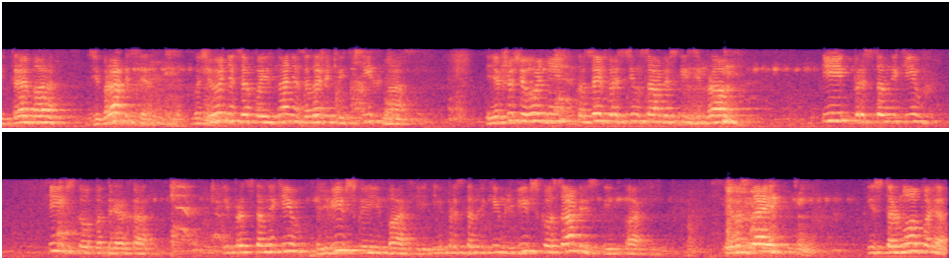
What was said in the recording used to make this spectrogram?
І треба зібратися, бо сьогодні це поєднання залежить від всіх нас. І якщо сьогодні оцей престіл самбірський зібрав і представників Київського патріархату, і представників Львівської єпархії, і представників Львівського самбірської єпархії, і гостей із Тернополя,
